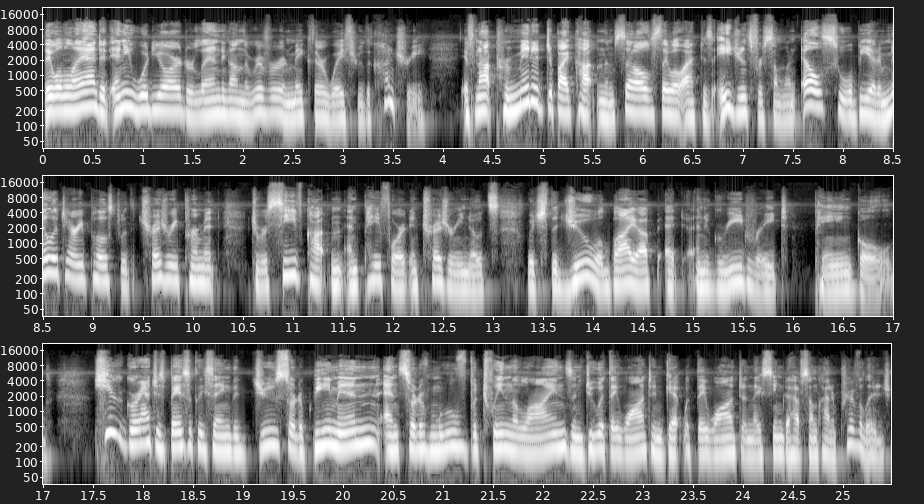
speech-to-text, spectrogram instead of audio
They will land at any woodyard or landing on the river and make their way through the country. If not permitted to buy cotton themselves, they will act as agents for someone else who will be at a military post with a treasury permit to receive cotton and pay for it in treasury notes, which the Jew will buy up at an agreed rate, paying gold. Here, Grant is basically saying the Jews sort of beam in and sort of move between the lines and do what they want and get what they want, and they seem to have some kind of privilege.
